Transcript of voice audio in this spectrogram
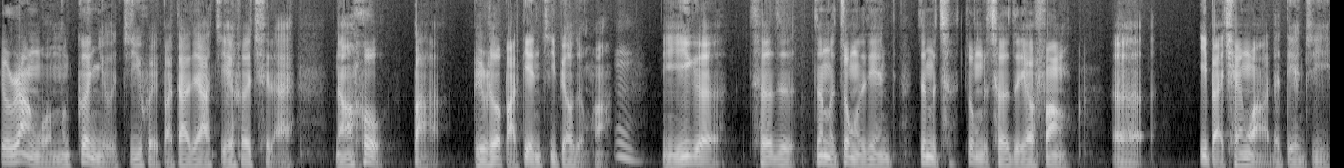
就让我们更有机会把大家结合起来，然后把，比如说把电机标准化，嗯，你一个车子这么重的电，这么重的车子要放，呃，一百千瓦的电机，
